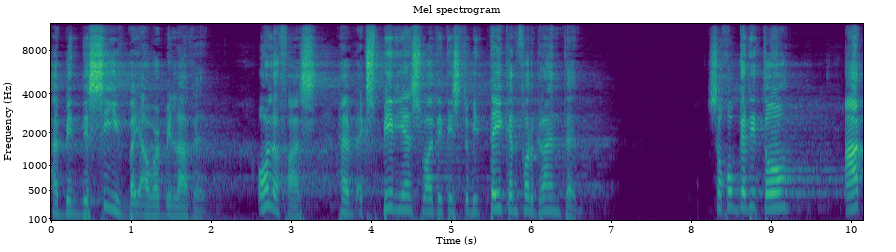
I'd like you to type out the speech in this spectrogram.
have been deceived by our beloved. All of us have experienced what it is to be taken for granted. So kung ganito, at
